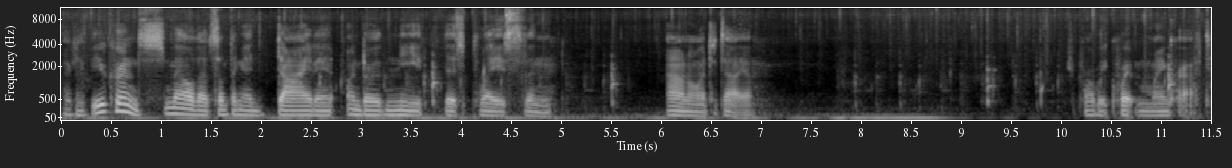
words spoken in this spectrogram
Like, if you couldn't smell that something had died in, underneath this place, then I don't know what to tell you. Should probably quit Minecraft.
